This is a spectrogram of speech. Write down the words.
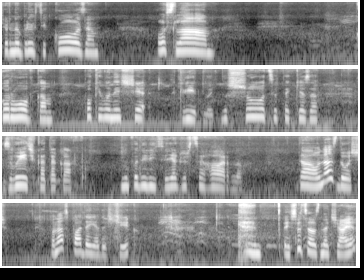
чорнобривці козам, ослам, коровкам, поки вони ще квітнуть. Ну що це таке за звичка така? Ну подивіться, як же ж це гарно. Так, у нас дощ. У нас падає дощик. І що це означає?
